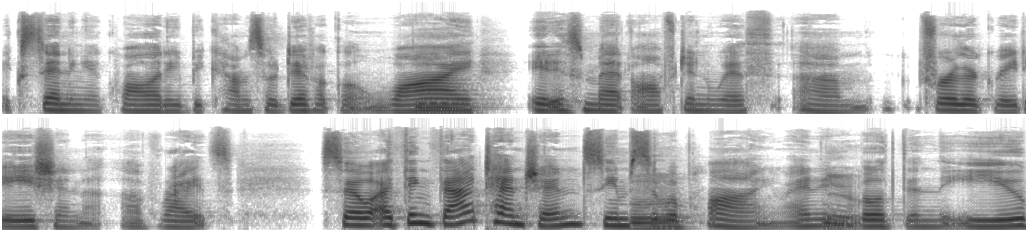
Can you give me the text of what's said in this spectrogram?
extending equality becomes so difficult, why it is met often with um, further gradation of rights. So I think that tension seems to apply, right, yeah. both in the EU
